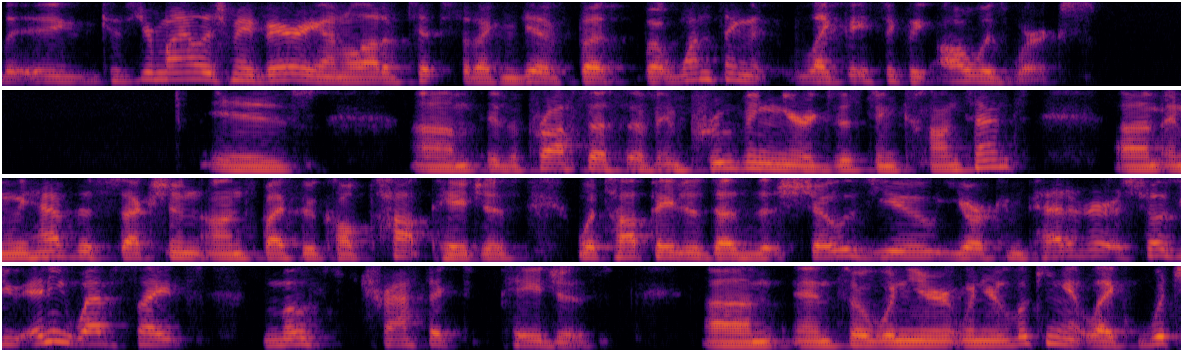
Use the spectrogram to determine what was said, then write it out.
Because your mileage may vary on a lot of tips that I can give, but but one thing that like basically always works is um, is a process of improving your existing content um, and we have this section on SpyFu called Top Pages. What Top Pages does is it shows you your competitor, it shows you any website's most trafficked pages. Um, and so when you're when you're looking at like which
